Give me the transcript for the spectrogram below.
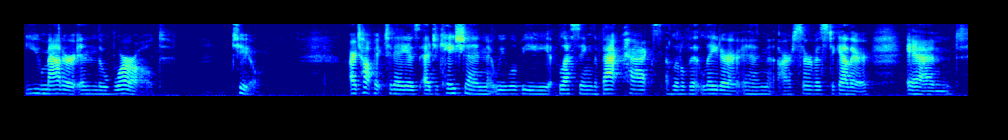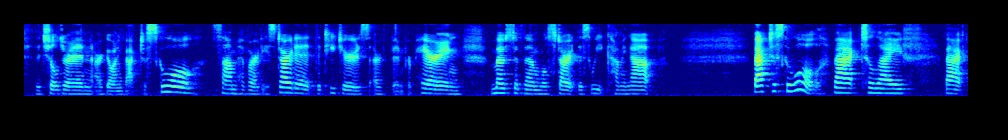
you matter in the world too. Our topic today is education. We will be blessing the backpacks a little bit later in our service together. And the children are going back to school. Some have already started. The teachers have been preparing. Most of them will start this week coming up. Back to school, back to life, back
